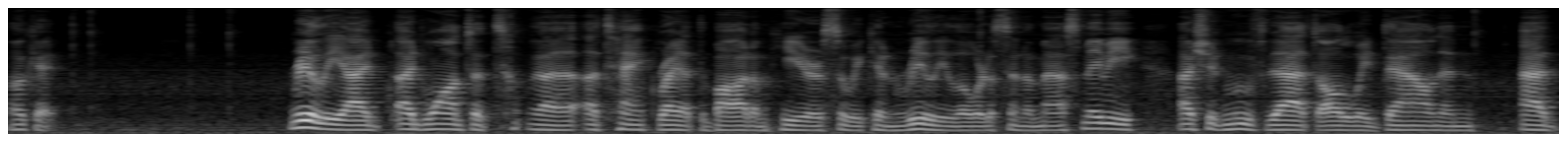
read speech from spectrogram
Okay, really I'd, I'd want a, uh, a tank right at the bottom here so we can really lower the center mass. Maybe I should move that all the way down and add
